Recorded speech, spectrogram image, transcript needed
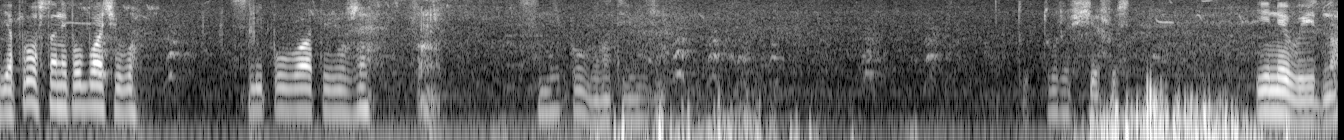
я просто не побачив, сліпуватий вже. Сліпуватий вже. Тут теж ще щось і не видно.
